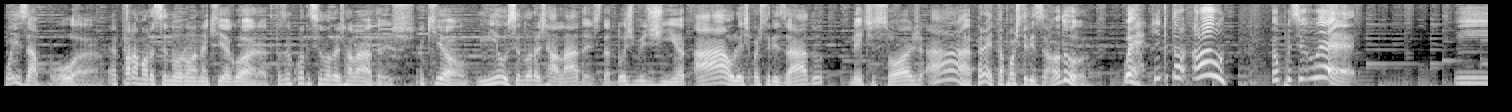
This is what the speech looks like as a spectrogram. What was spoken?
Coisa boa. É, fala mal da cenourona aqui agora. Tô fazendo quantas cenouras raladas? Aqui, ó. Mil cenouras raladas. Dá dois mil de dinheiro. Ah, o leite pasteurizado. Leite soja. Ah, peraí. Tá pasteurizando? Ué, quem que tá... Ah, eu preciso... Ué... E...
